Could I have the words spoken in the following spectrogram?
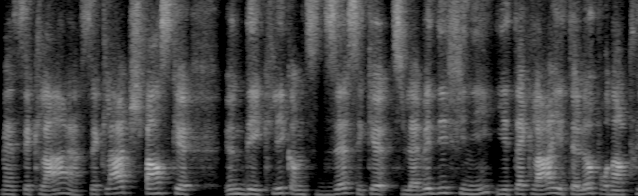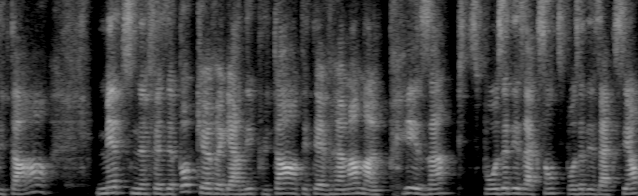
Mais ben, c'est clair, c'est clair. Puis je pense qu'une des clés, comme tu disais, c'est que tu l'avais défini, il était clair, il était là pour dans plus tard, mais tu ne faisais pas que regarder plus tard, tu étais vraiment dans le présent, puis tu posais des actions, tu posais des actions,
